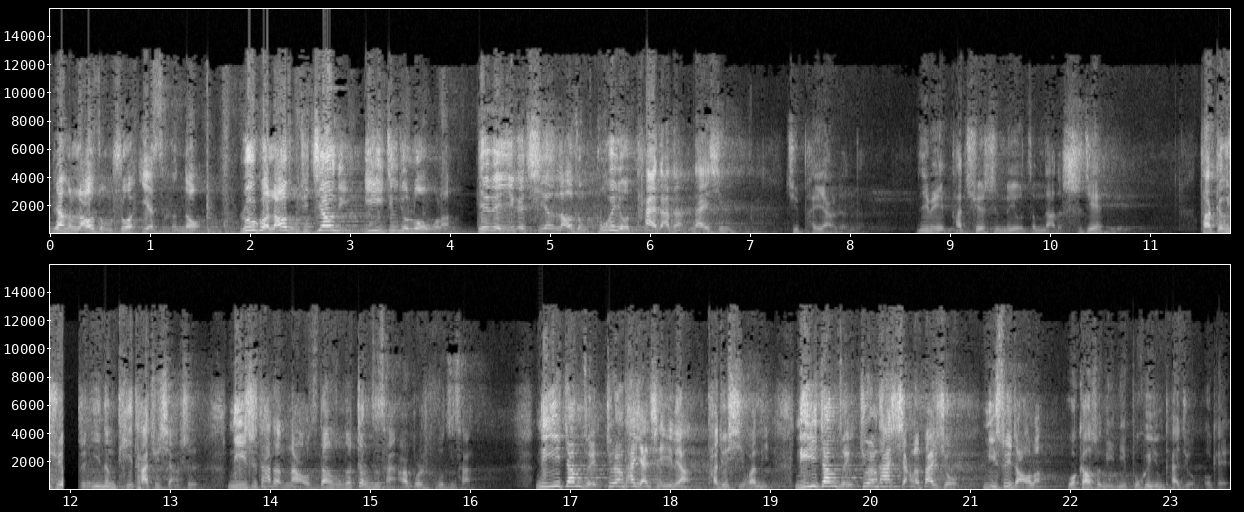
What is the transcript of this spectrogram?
让老总说 yes 和 no。如果老总去教你，你已经就落伍了。因为一个企业的老总不会有太大的耐心去培养人的，因为他确实没有这么大的时间。他更需要你能替他去想事你是他的脑子当中的正资产而不是负资产。你一张嘴就让他眼前一亮他就喜欢你。你一张嘴就让他想了半宿你睡着了我告诉你你不会用太久 ok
